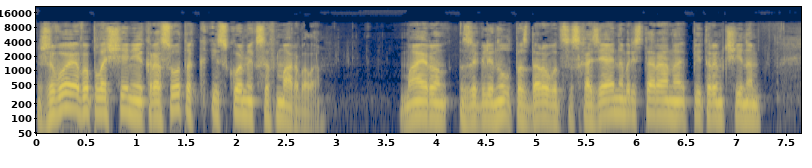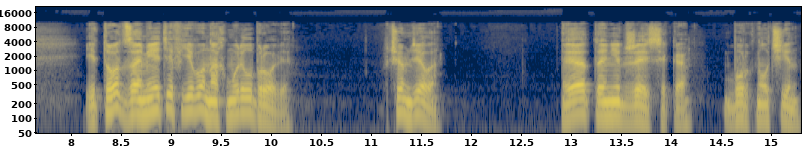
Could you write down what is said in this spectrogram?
Живое воплощение красоток из комиксов Марвела. Майрон заглянул поздороваться с хозяином ресторана Питером Чином, и тот, заметив его, нахмурил брови. — В чем дело? — Это не Джессика, — буркнул Чин.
